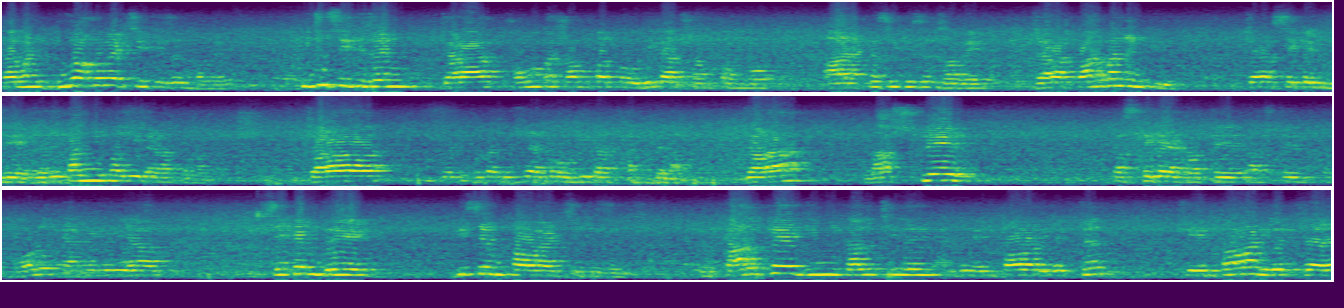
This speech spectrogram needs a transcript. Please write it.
তার মানে দু রকমের সিটিজেন হবে। কিছু সিটিজেন যারা ক্ষমতা সম্পন্ন, অধিকার সম্পন্ন, আর একটা সিটিজেন হবে যারা পার্মানেন্টলি যারা সেকেন্ড গ্রেড যাদের পালিয়ে পালিয়ে বেড়াতে হবে যারা গোটা দেশে এত অধিকার থাকবে না, যারা রাষ্ট্রের কাছ থেকে এক অর্থে, রাষ্ট্রের বড় category second grade disempowered citizen কালকে যিনি কাল ছিলেন একজন এম্পাওয়ার্ড ইলেক্টর সেই এম্পাওয়ার্ড ইলেক্টর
